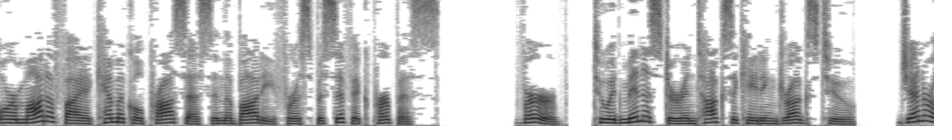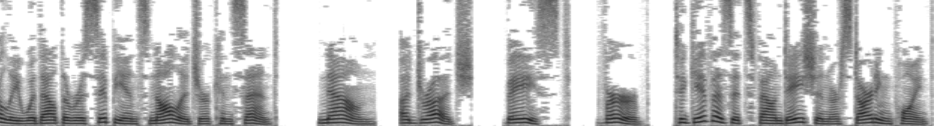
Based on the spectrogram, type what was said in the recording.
or modify a chemical process in the body for a specific purpose. Verb. To administer intoxicating drugs to. Generally without the recipient's knowledge or consent. Noun. A drudge. Based. Verb. To give as its foundation or starting point.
